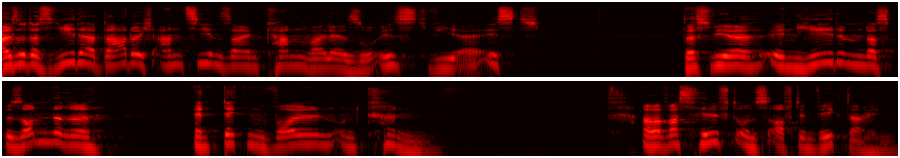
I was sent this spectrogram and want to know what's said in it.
Also, dass jeder dadurch anziehend sein kann, weil er so ist, wie er ist. Dass wir in jedem das Besondere entdecken wollen und können. Aber was hilft uns auf dem Weg dahin?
